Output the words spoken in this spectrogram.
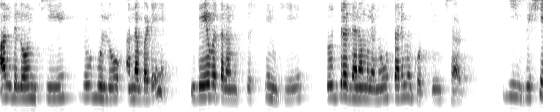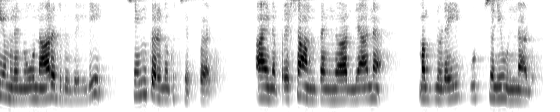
అందులోంచి రుబులు అనబడే దేవతలను సృష్టించి రుద్రగణములను తరిమి కొట్టించాడు. ఈ విషయములను నారదుడు వెళ్ళి శంకరునకు చెప్పాడు. ఆయన ప్రశాంతంగా ధ్యాన మగ్నుడై కూర్చొని ఉన్నాడు.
